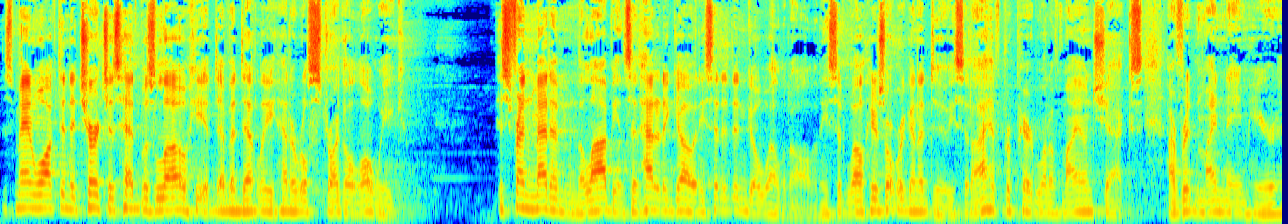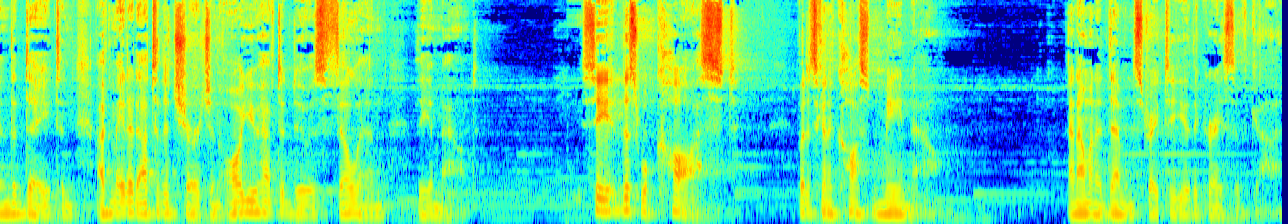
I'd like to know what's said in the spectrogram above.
this man walked into church. His head was low. He had evidently had a real struggle all week. His friend met him in the lobby and said, How did it go? And he said, It didn't go well at all. And he said, Well, here's what we're going to do. He said, I have prepared one of my own checks. I've written my name here and the date, and I've made it out to the church, and all you have to do is fill in the amount. See, this will cost, but it's going to cost me now. And I'm going to demonstrate to you the grace of God.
